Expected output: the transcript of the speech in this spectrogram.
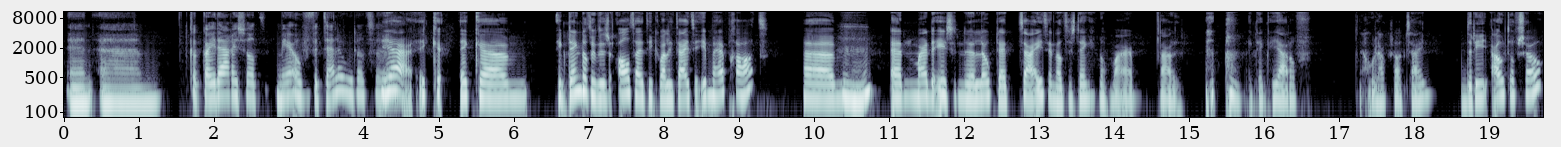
En ehm, kan, kan je daar eens wat meer over vertellen? Hoe dat, eh, Ja, ik, ik, ehm, ik denk dat ik dus altijd die kwaliteiten in me heb gehad. Ehm, mhm. en, maar er is in de loop der tijd, en dat is denk ik nog maar, nou, ik denk een jaar of, hoe lang zou het zijn? Drie oud of zo.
